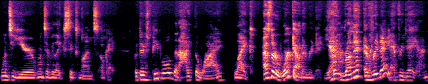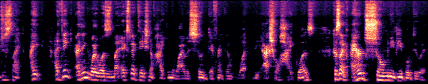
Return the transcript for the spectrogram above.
once a year, once every like six months, okay. But there's people that hike the Y like As their workout every day. Yeah. They run it every day. every day, and I'm just like, I I think I think what it was is my expectation of hiking the Y was so different than what the actual hike was. Because like I heard so many people do it,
